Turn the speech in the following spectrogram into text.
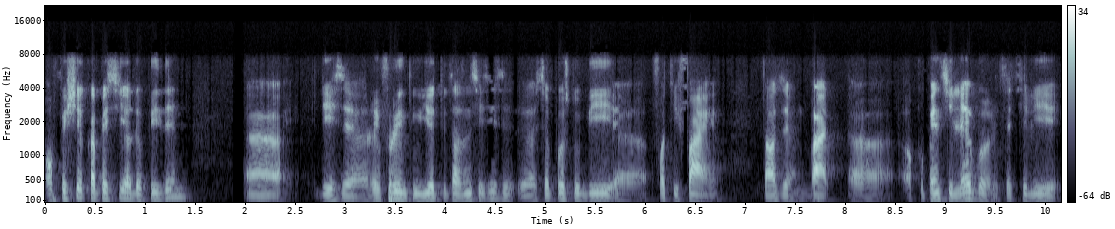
official capacity of the prison this referring to year 2016 is supposed to be 45 thousand, but uh, occupancy level is actually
